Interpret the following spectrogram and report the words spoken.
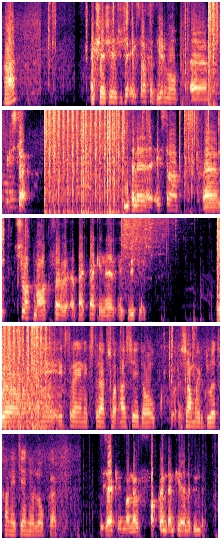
Ha? Ek sê as jy as jy ekstra geweer wil, ehm uh, ekstra. Moet hulle 'n ekstra ehm um, slot maak vir 'n backpack en 'n en three plate. Ja, want dan kan jy ekstra en ekstra so as jy dalk somewhere doodgaan het jy in jou lokker. Exactly, maar nou fucking dink jy hulle doen dit.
